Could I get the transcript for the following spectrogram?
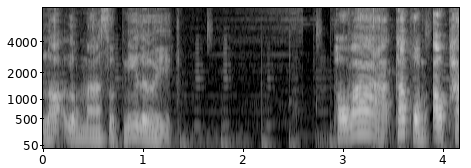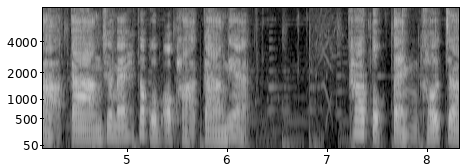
เลาะลงมาสุดนี่เลย เพราะว่าถ้าผมเอาผ่ากลางใช่ไหม ถ้าผมเอาผ่ากลางเนี่ยค่าตกแต่งเขาจะ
